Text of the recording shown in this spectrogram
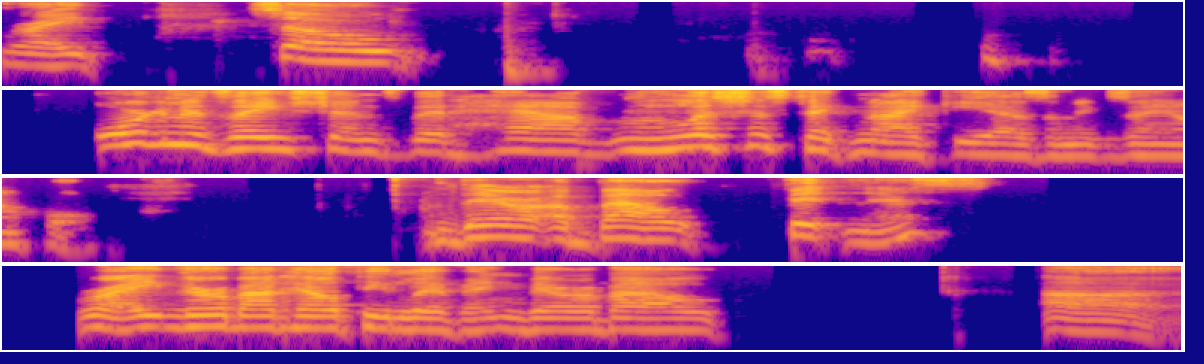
right? So, organizations that have, let's just take Nike as an example, they're about fitness, right? They're about healthy living, they're about uh,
